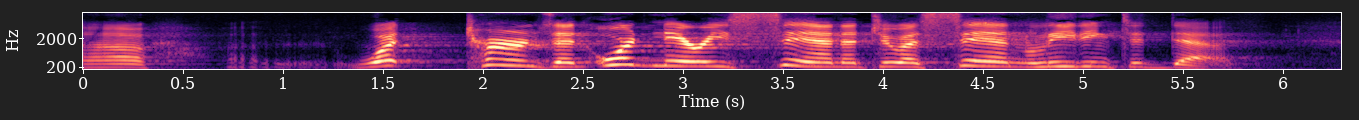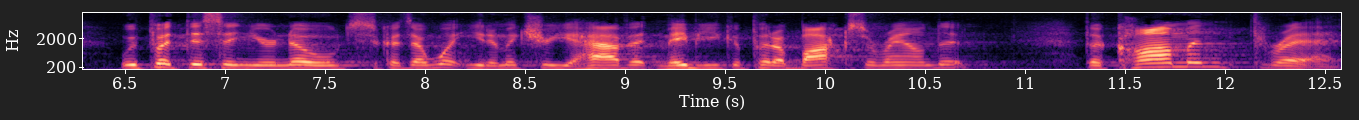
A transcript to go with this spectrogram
Uh, what turns an ordinary sin into a sin leading to death? We put this in your notes because I want you to make sure you have it. Maybe you could put a box around it. The common thread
